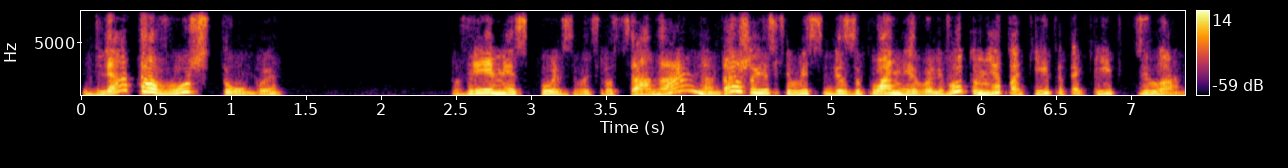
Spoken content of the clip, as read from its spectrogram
для того, чтобы время использовать рационально, даже если вы себе запланировали, вот у меня такие-то, такие-то дела.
